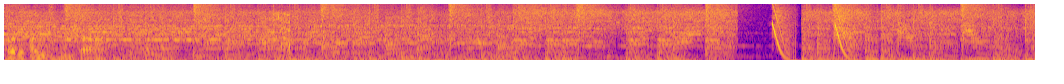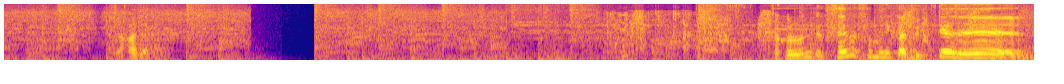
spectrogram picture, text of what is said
바로 가면 됩니다. 자 가자 자 그런데 생각해보니까 늑대는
